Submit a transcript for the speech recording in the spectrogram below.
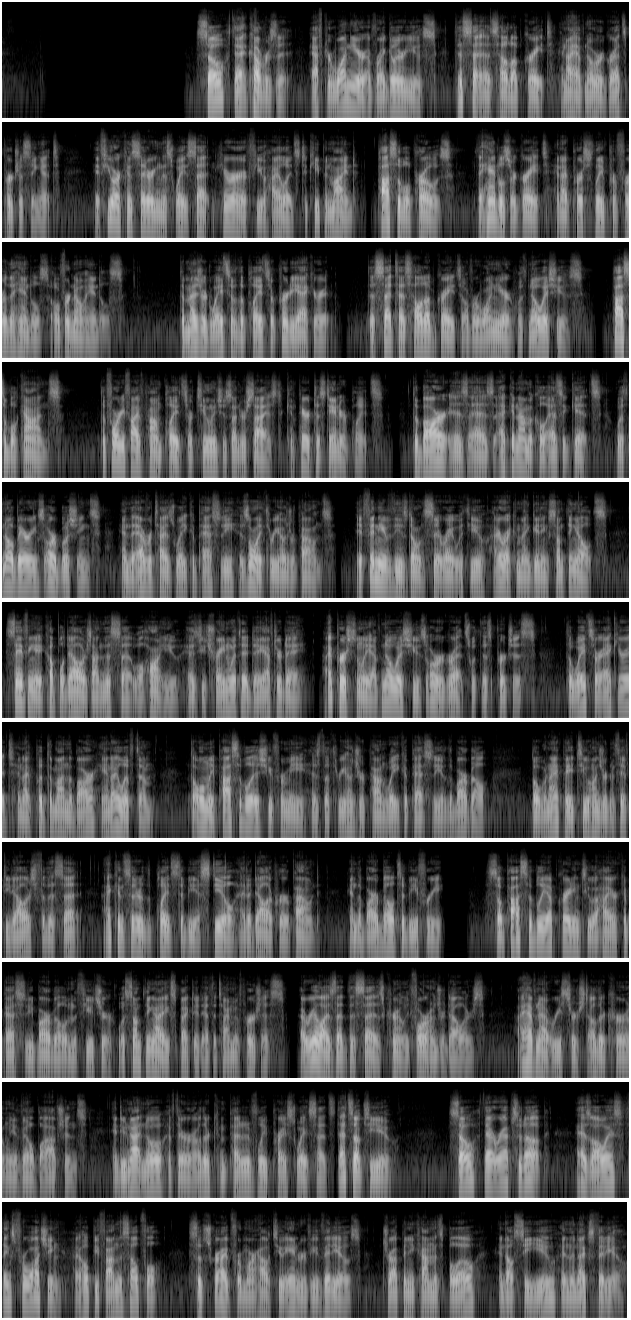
So, that covers it. After one year of regular use, this set has held up great, and I have no regrets purchasing it. If you are considering this weight set, here are a few highlights to keep in mind. Possible pros. The handles are great, and I personally prefer the handles over no handles. The measured weights of the plates are pretty accurate. The set has held up great over one year with no issues. Possible cons. The 45 pound plates are 2 inches undersized compared to standard plates. The bar is as economical as it gets, with no bearings or bushings, and the advertised weight capacity is only 300 pounds. If any of these don't sit right with you, I recommend getting something else. Saving a couple dollars on this set will haunt you as you train with it day after day. I personally have no issues or regrets with this purchase. The weights are accurate and I put them on the bar and I lift them. The only possible issue for me is the 300 pound weight capacity of the barbell. But when I paid $250 for this set, I considered the plates to be a steal at a dollar per pound, and the barbell to be free. So possibly upgrading to a higher capacity barbell in the future was something I expected at the time of purchase. I realize that this set is currently $400. I have not researched other currently available options, and do not know if there are other competitively priced weight sets. That's up to you. So, that wraps it up. As always, thanks for watching. I hope you found this helpful. Subscribe for more how-to and review videos. Drop any comments below, and I'll see you in the next video.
